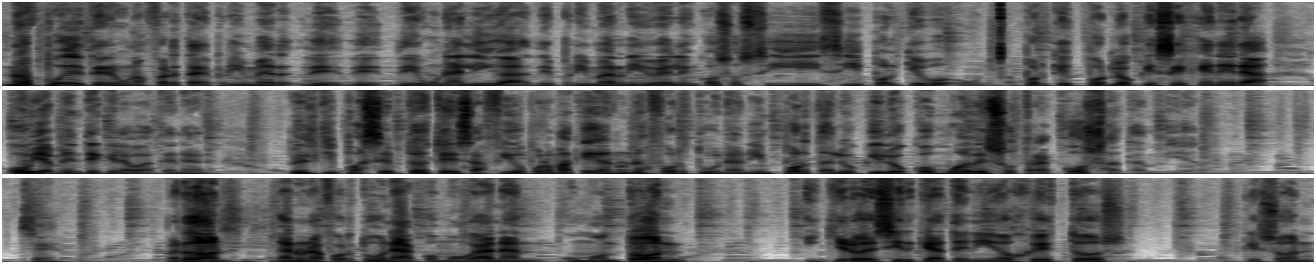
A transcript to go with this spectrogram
no puede tener una oferta de primer de, de, una liga de primer nivel en cosas? Sí, sí, porque, porque por lo que se genera, obviamente que la va a tener. Pero el tipo aceptó este desafío, por más que gane una fortuna, no importa, lo que lo conmueve es otra cosa también. Sí. Perdón, gana una fortuna como ganan un montón, y quiero decir que ha tenido gestos que son.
